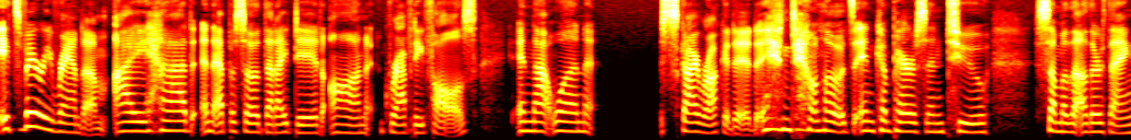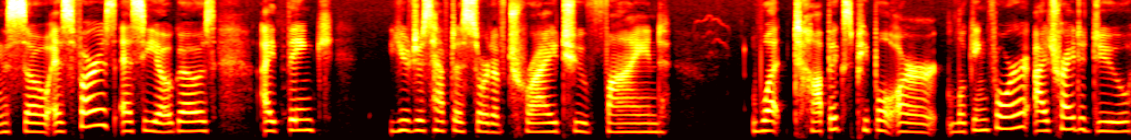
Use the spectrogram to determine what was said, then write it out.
it's very random. I had an episode that I did on Gravity Falls, and that one skyrocketed in downloads in comparison to some of the other things. So, as far as SEO goes, I think you just have to sort of try to find what topics people are looking for. I try to do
